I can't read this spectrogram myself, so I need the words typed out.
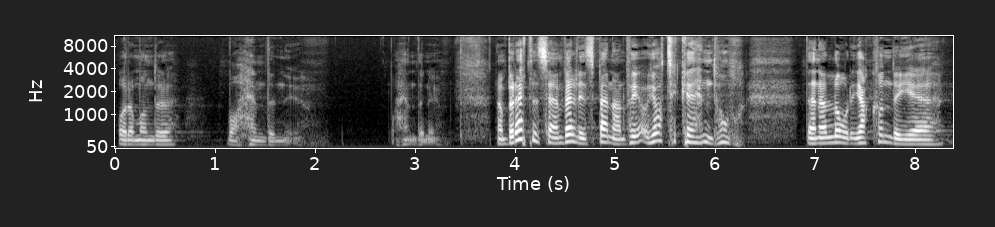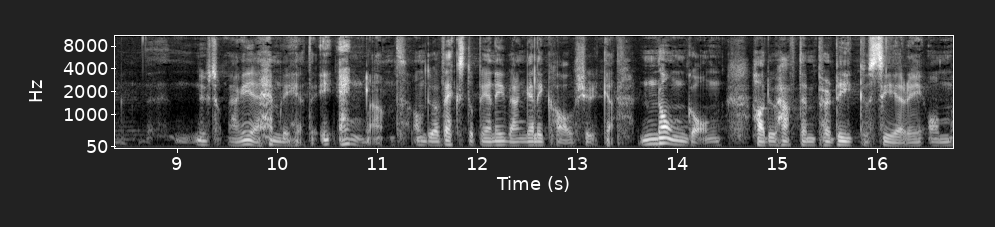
Och de undrar, vad händer nu? Vad händer nu? Den berättelsen är väldigt spännande, för jag, jag tycker ändå den här lådan, jag kunde ge, nu jag ger hemligheter, i England, om du har växt upp i en evangelikal kyrka, någon gång har du haft en predikoserie om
